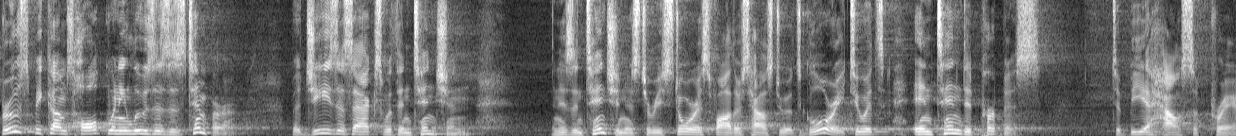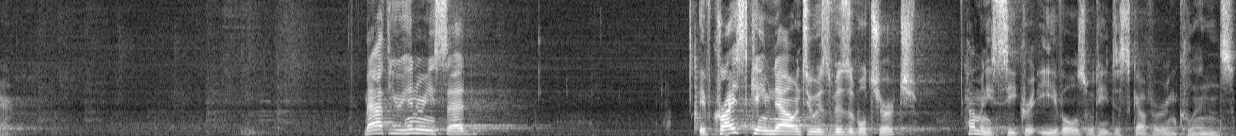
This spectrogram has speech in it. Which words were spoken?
Bruce becomes Hulk when he loses his temper, but Jesus acts with intention. And his intention is to restore his father's house to its glory, to its intended purpose, to be a house of prayer. Matthew Henry said, if Christ came now into his visible church, how many secret evils would he discover and cleanse?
